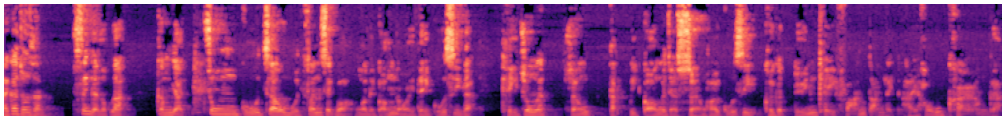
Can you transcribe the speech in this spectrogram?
大家早晨，星期六啦，今日中股周末分析，我哋講內地股市嘅，其中咧想特別講嘅就係上海股市，佢嘅短期反彈力係好強嘅。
